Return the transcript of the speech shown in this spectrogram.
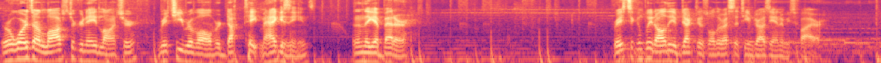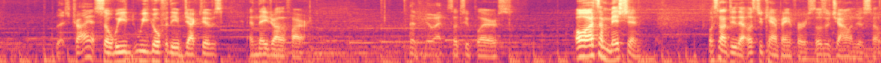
The rewards are lobster grenade launcher, Ritchie revolver, duct tape magazines, and then they get better. Race to complete all the objectives while the rest of the team draws the enemy's fire. Let's try it. So we we go for the objectives and they draw the fire. Let's do it. So two players. Oh, that's a mission. Let's not do that. Let's do campaign first. Those are challenges. So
